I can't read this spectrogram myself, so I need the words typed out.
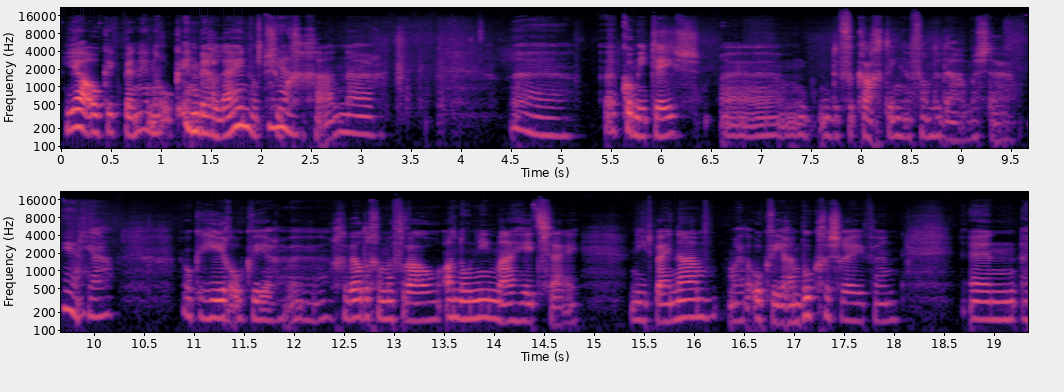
Ja, ook ik ben in, ook in Berlijn op zoek Ja. gegaan naar comité's, de verkrachtingen van de dames daar. Ja. Ja, ook hier ook weer eh, geweldige mevrouw, Anonima heet zij. Niet bij naam, maar ook weer een boek geschreven. En eh,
